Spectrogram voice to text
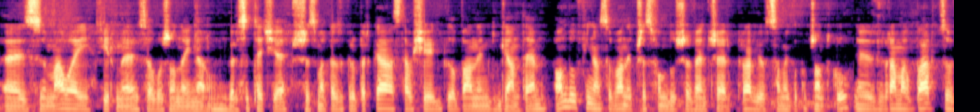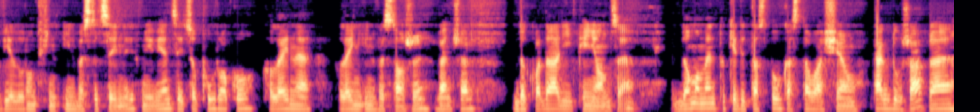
e, z małej firmy założonej na uniwersytecie przez Marka Zuckerberga stał się globalnym gigantem. On był finansowany przez fundusze venture prawie od samego początku e, w ramach bardzo wielu rund inwestycyjnych. Mniej więcej co pół roku kolejne, kolejni inwestorzy venture dokładali pieniądze do momentu, kiedy ta spółka stała się tak duża, że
